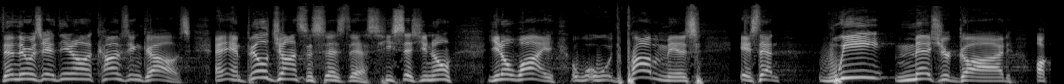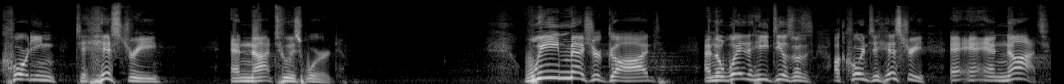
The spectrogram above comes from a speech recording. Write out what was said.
then there was, you know, it comes and goes. And, and Bill Johnson says this. He says, you know, you know why? The problem is, is that we measure God according to history and not to his word. We measure God and the way that he deals with us according to history and, and not.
